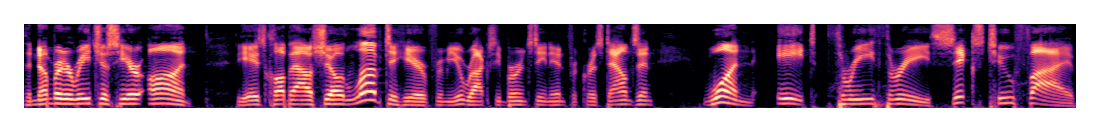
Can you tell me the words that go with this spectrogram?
The number to reach us here on the A's Clubhouse Show. Love to hear from you. Roxy Bernstein in for Chris Townsend. 1 833 625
